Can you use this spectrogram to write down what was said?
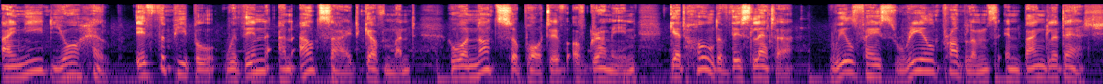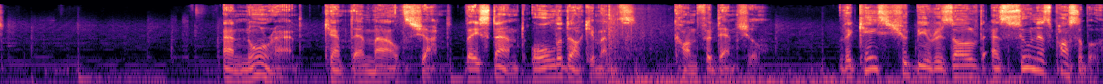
I need your help. If the people within and outside government who are not supportive of Grameen get hold of this letter, we'll face real problems in Bangladesh. And NORAD kept their mouths shut. They stamped all the documents confidential. The case should be resolved as soon as possible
